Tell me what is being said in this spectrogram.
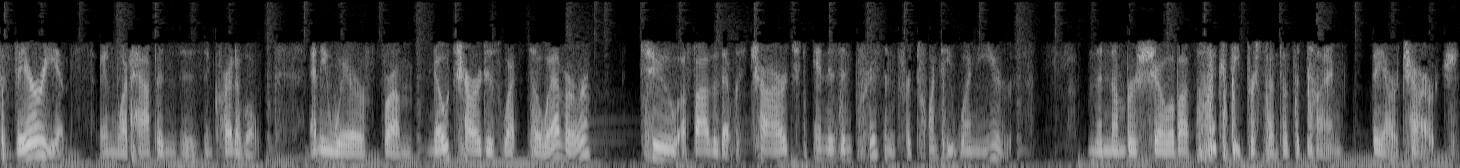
The variance in what happens is incredible. Anywhere from no charges whatsoever to a father that was charged and is in prison for 21 years. The numbers show about 60% of the time they are charged.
